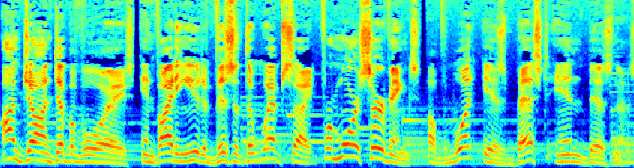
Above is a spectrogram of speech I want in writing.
I'm John Debevoise, inviting you to visit the website for more servings of what is best in business.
